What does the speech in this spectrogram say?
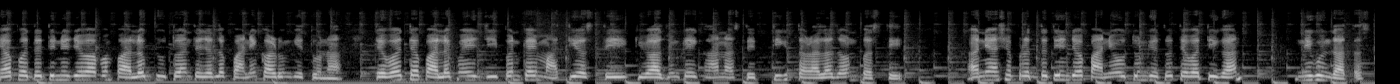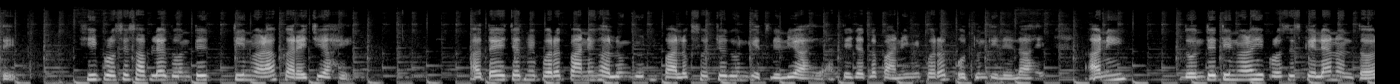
या पद्धतीने जेव्हा आपण पालक धुतो आणि त्याच्यातलं पाणी काढून घेतो ना तेव्हा त्या पालकमध्ये जी पण काही माती असते किंवा अजून काही घाण असते ती तळाला जाऊन बसते. आणि अशा पद्धतीने जेव्हा पाणी ओतून घेतो तेव्हा ती घाण निघून जात असते. ही प्रोसेस आपल्या दोन ते तीन वेळा करायची आहे. आता याच्यात मी परत पाणी घालून घेऊन पालक स्वच्छ धुवून घेतलेली आहे आणि त्याच्यातलं पाणी मी परत ओतून दिलेलं आहे. आणि दोन ते तीन वेळा ही प्रोसेस केल्यानंतर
